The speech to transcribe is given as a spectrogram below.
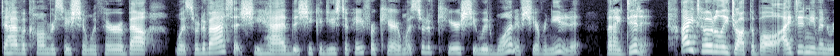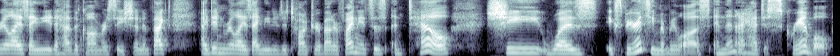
to have a conversation with her about what sort of assets she had that she could use to pay for care and what sort of care she would want if she ever needed it. But I didn't. I totally dropped the ball. I didn't even realize I needed to have the conversation. In fact, I didn't realize I needed to talk to her about her finances until she was experiencing memory loss. And then I had to scramble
